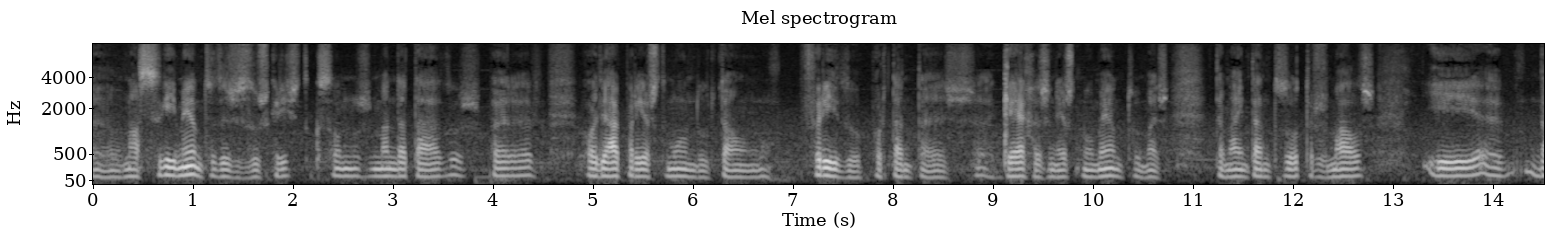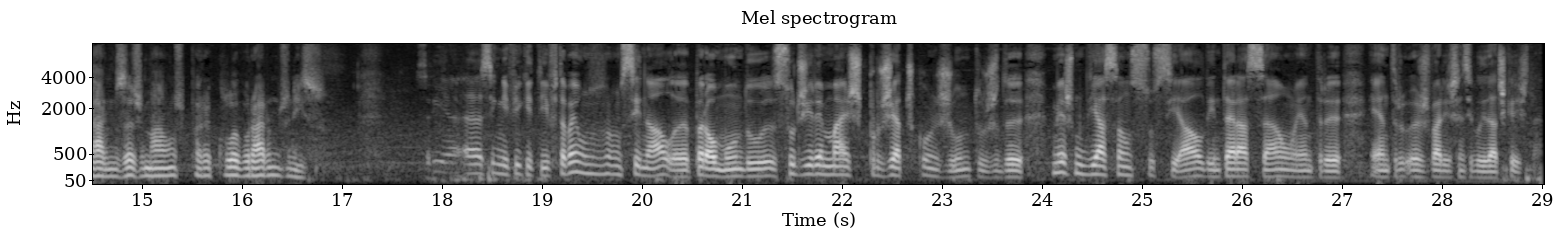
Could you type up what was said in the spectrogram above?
o nosso seguimento de Jesus Cristo, que somos mandatados para olhar para este mundo tão ferido por tantas guerras neste momento, mas também tantos outros males, e uh, darmos as mãos para colaborarmos nisso. Seria uh, significativo, também um, um sinal uh, para o mundo, surgirem mais projetos conjuntos, de mesmo de ação social, de interação entre, entre as várias sensibilidades cristãs?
